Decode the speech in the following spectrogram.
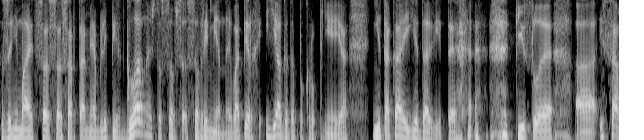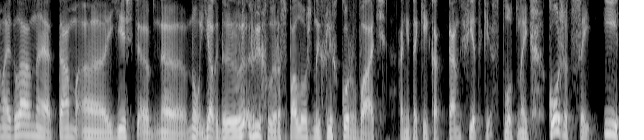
занимается сортами облепих. Главное, что современные. Во-первых, ягода покрупнее, не такая ядовитая, кислая. А, и самое главное, там э, есть ну, ягоды рыхлые, расположены, их легко рвать жевать, они такие как конфетки с плотной кожицей, и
